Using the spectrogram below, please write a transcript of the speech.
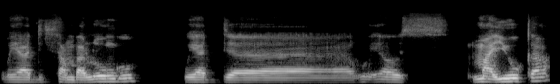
we had Sambalungu. We had who else? Mayuka.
